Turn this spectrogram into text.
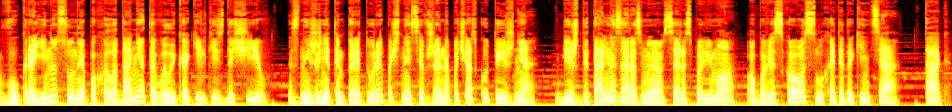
В Україну суне похолодання та велика кількість дощів. Зниження температури почнеться вже на початку тижня. Більш детально зараз ми вам все розповімо. Обов'язково слухайте до кінця. Так,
